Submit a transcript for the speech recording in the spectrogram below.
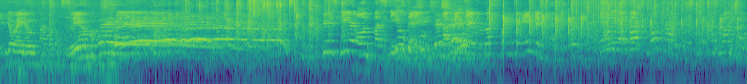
If you don't already know, this is Leo. Who is here on Bastille Day, a big day for us coming to England. They only get much one time. Just one time.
